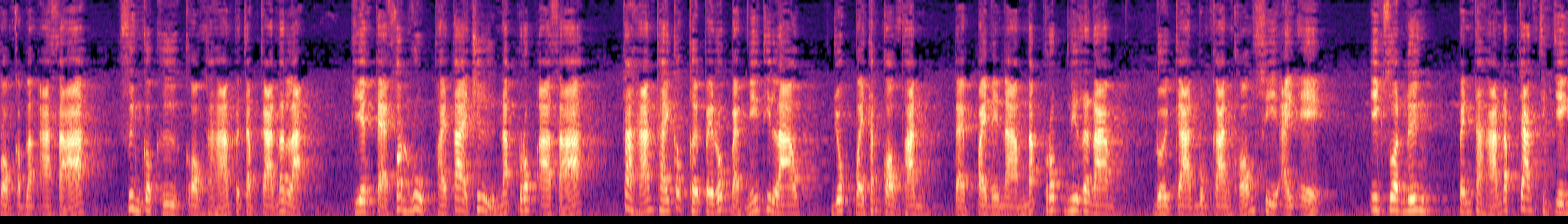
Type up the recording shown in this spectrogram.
กองกำลังอาสา ซึ่งก็คือกองทหารประจำการนั่นแหละเพียงแต่ซ่อนรูปภายใต้ชื่อนักรบอาสา ทหารไทยก็เคยไปรบแบบนี้ที่ลาว ยกไปทั้งกองพันแต่ไปในนามนักรบนิรนาม โดยการบงการของ CIA อีกส่วนหนึ่งเป็นทหารรับจ้างจริง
